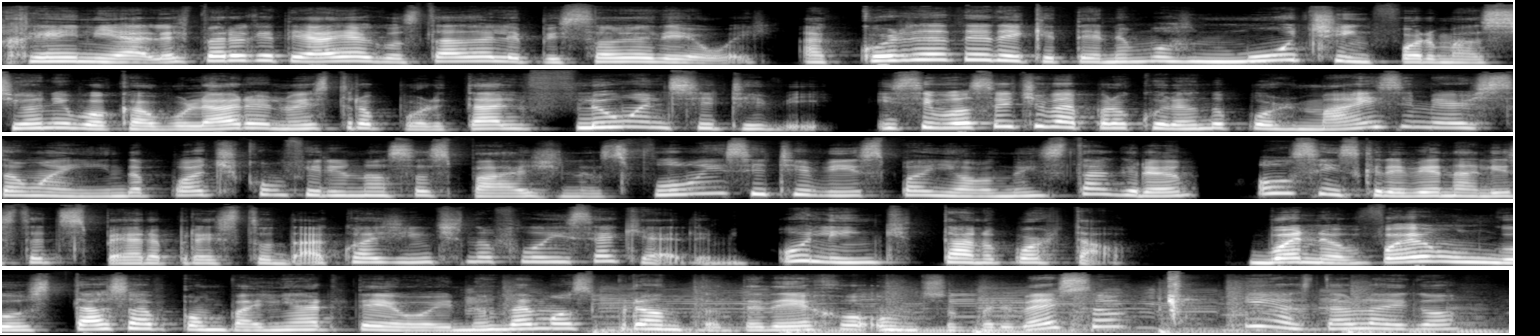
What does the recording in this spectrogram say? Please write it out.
Genial, espero que te haya gustado el episodio de hoy. Acuérdate de que tenemos mucha información y vocabulario en nuestro portal Fluency TV. E se você estiver procurando por mais imersão ainda, pode conferir nossas páginas Fluency TV Espanhol no Instagram ou se inscrever na lista de espera para estudar com a gente no Fluency Academy. O link está no portal. Bueno, fue un gustazo acompañarte hoy. Nos vemos pronto. Te dejo un super beso y hasta luego.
